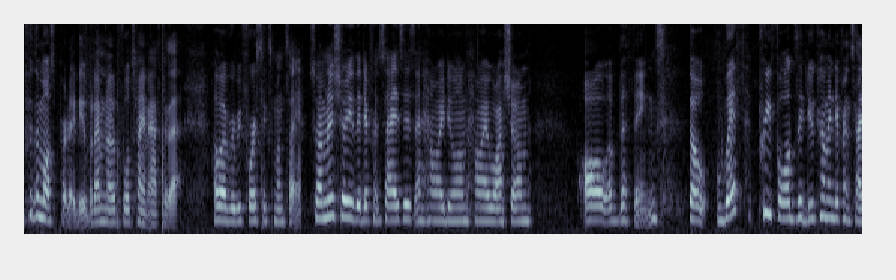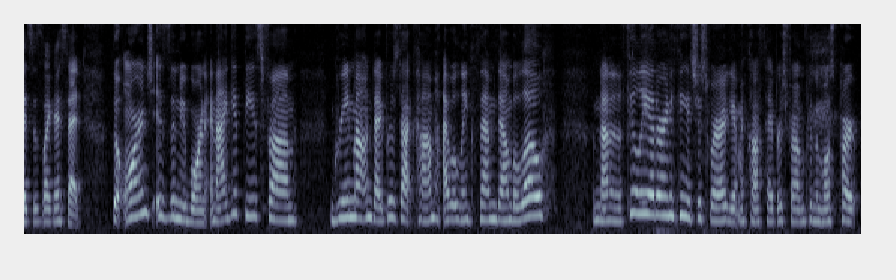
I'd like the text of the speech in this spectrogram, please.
for the most part I do, but I'm not a full-time after that. However, before six months I am. So I'm going to show you the different sizes and how I do them, how I wash them, all of the things. So with pre-folds, they do come in different sizes, like I said. The orange is the newborn, and I get these from greenmountaindiapers.com. I will link them down below. I'm not an affiliate or anything. It's just where I get my cloth diapers from for the most part.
